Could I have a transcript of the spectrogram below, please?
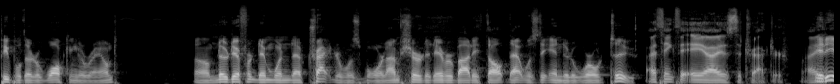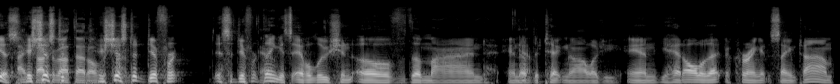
people that are walking around. Um, no different than when the tractor was born. I'm sure that everybody thought that was the end of the world too. I think the AI is the tractor. I, It is. I it's talk just about a, that all It's the just time. a different. It's a different thing. It's evolution of the mind and Yeah. of the technology, and you had all of that occurring at the same time.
